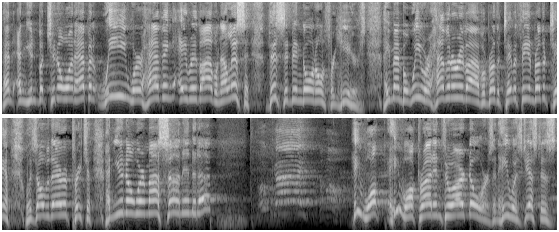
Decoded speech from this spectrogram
And, and you, but you know what happened? We were having a revival. Now listen, this had been going on for years. Amen. But we were having a revival. Brother Timothy and Brother Tim was over there preaching. And you know where my son ended up? He walked, he walked right in through our doors and he was just as,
